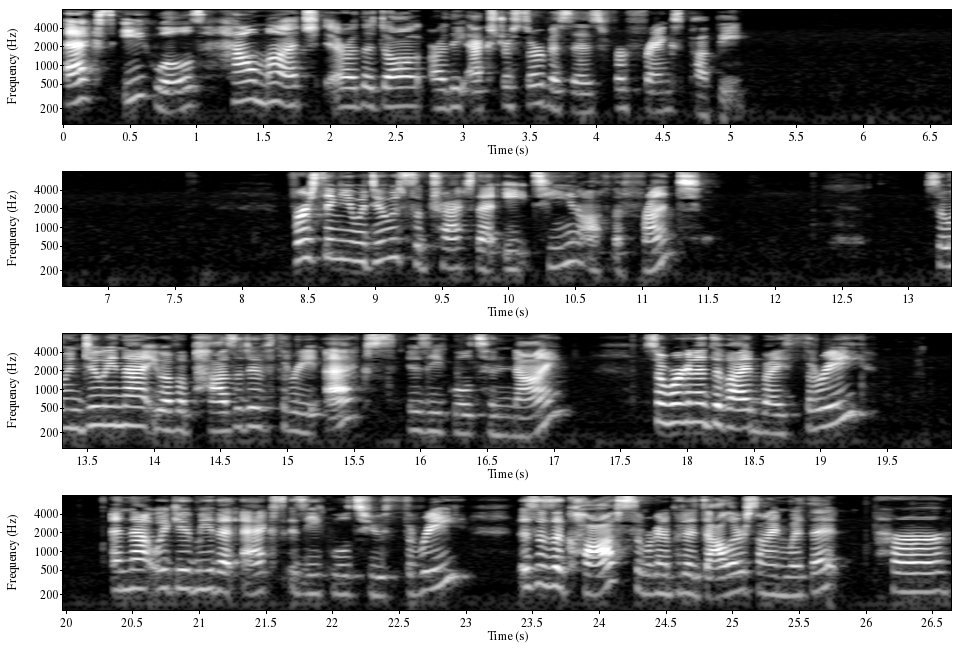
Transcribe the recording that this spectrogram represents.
x equals how much are the dog are the extra services for Frank's puppy. First thing you would do is subtract that 18 off the front. So in doing that, you have a positive 3x is equal to 9. So we're going to divide by 3, and that would give me that x is equal to 3. This is a cost, so we're going to put a dollar sign with it per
